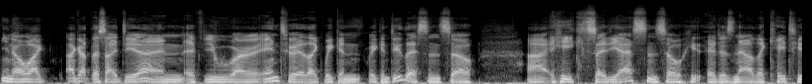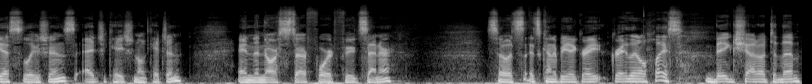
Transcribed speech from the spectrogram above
you know, I, I got this idea, and if you are into it, like we can we can do this. And so uh, he said yes, and so he, it is now the KTS Solutions Educational Kitchen in the North Star Ford Food Center. So it's it's going to be a great great little place. Big shout out to them.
